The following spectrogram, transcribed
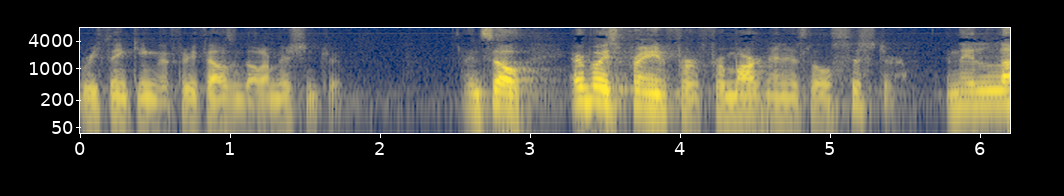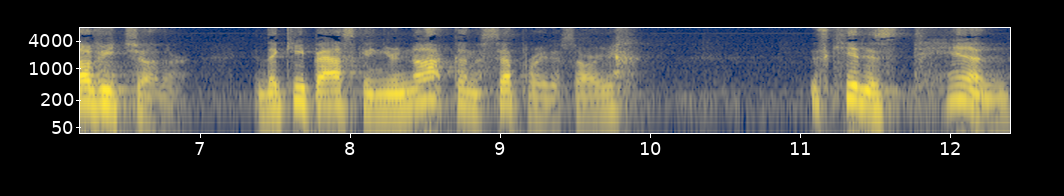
Rethinking the $3,000 Mission Trip. And so everybody's praying for, for Martin and his little sister. And they love each other. And they keep asking, You're not going to separate us, are you? This kid is 10.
